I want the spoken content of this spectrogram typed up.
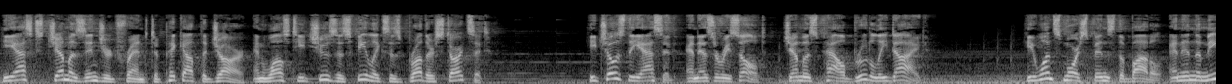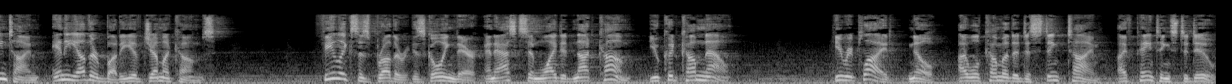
He asks Gemma's injured friend to pick out the jar and whilst he chooses Felix's brother starts it. He chose the acid and as a result, Gemma's pal brutally died. He once more spins the bottle and in the meantime, any other buddy of Gemma comes. Felix's brother is going there and asks him why did not come, you could come now. He replied, no, I will come at a distinct time, I've paintings to do.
